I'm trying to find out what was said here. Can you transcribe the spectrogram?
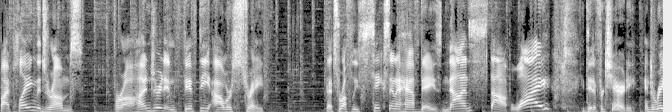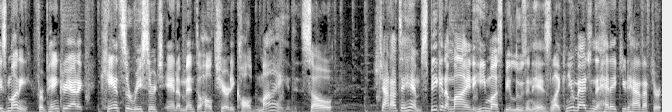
by playing the drums for 150 hours straight. That's roughly six and a half days, nonstop. Why? He did it for charity and to raise money for pancreatic cancer research and a mental health charity called Mind. So, shout out to him. Speaking of Mind, he must be losing his. Like, can you imagine the headache you'd have after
